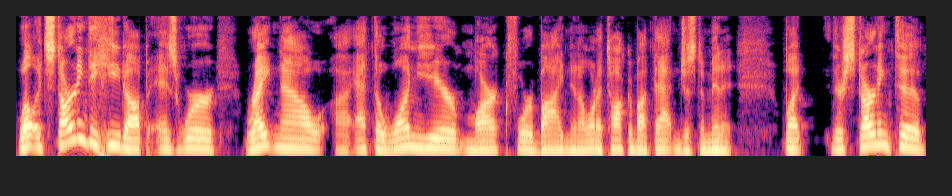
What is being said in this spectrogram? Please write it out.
Well, it's starting to heat up as we're right now uh, at the one year mark for Biden. And I want to talk about that in just a minute. But they're starting to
